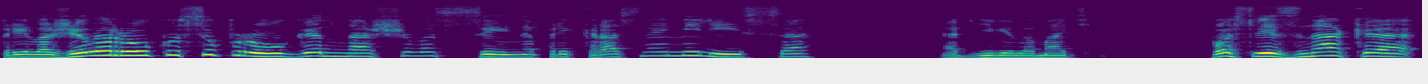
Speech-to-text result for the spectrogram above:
приложила руку супруга нашего сына, прекрасная Мелисса, объявила мать. После знака,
